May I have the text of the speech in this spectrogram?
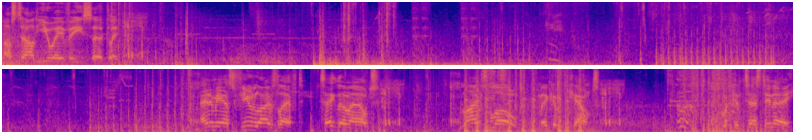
Hostile UAV circling. Enemy has few lives left. Take them out. Lives low. Make them count. We're contesting A.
